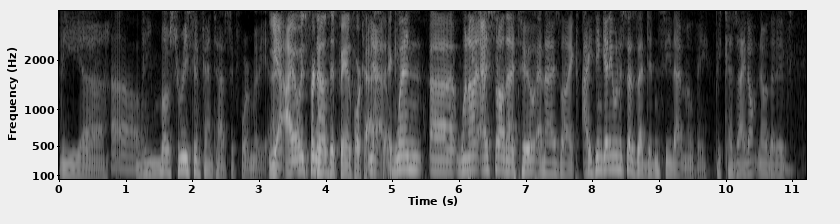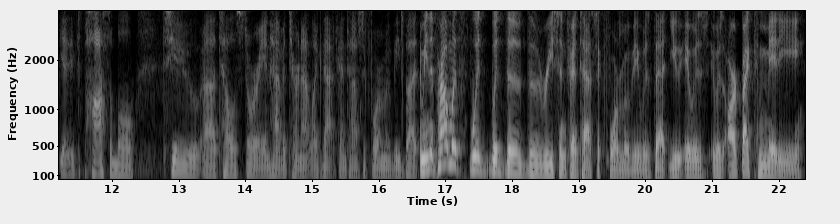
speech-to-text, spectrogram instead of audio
The uh, the most recent Fantastic Four movie. Yeah, I always pronounce it fan Yeah, fantastic. when uh, when I, I saw that too, and I was like, I think anyone who says that didn't see that movie because I don't know that it's it's possible to uh, tell a story and have it turn out like that Fantastic Four movie. But I mean, the problem with with with the the recent Fantastic Four movie was that you it was it was art by committee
